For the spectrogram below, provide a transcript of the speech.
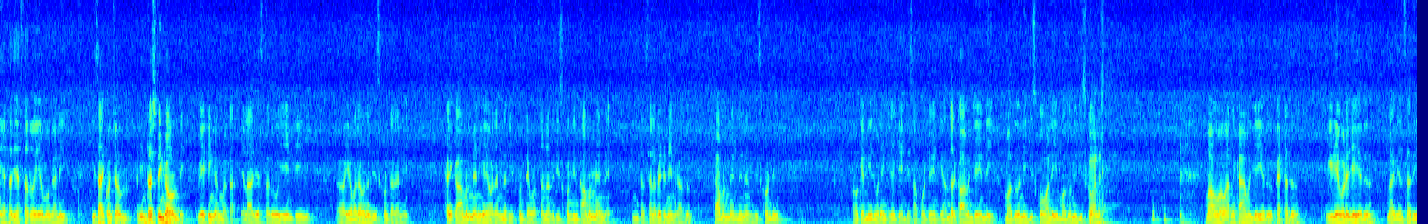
ఎట్లా చేస్తారో ఏమో కానీ ఈసారి కొంచెం ఇంట్రెస్టింగ్గా ఉంది. వెయిటింగ్ అనమాట ఎలా చేస్తారు ఏంటి ఆ, ఎవరెవరైనా తీసుకుంటారని. కానీ కామన్ మ్యాన్గా ఎవరైనా తీసుకుంటే మాత్రం నన్ను తీసుకోండి. నేను కామన్ మ్యాన్నే ఇంత సెలబ్రిటీ నేను కాదు. కామన్ మ్యాన్నే నన్ను తీసుకోండి. ఓకే మీరు కూడా ఎంకరేజ్ చేయండి సపోర్ట్ చేయండి అందరు కామెంట్ చేయండి మధుని తీసుకోవాలి మధుని తీసుకోవాలి. మా అమ్మ మాత్రం కామెంట్ చేయదు పెట్టదు వీడియో కూడా చేయదు నాకు తెలుసు అది.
